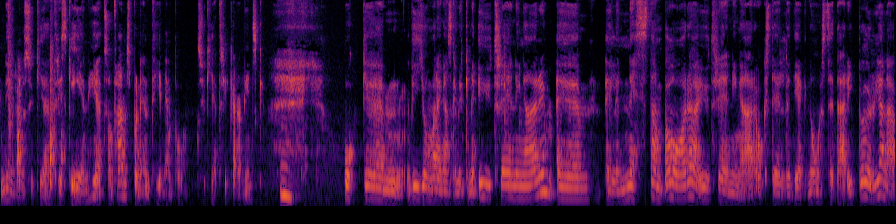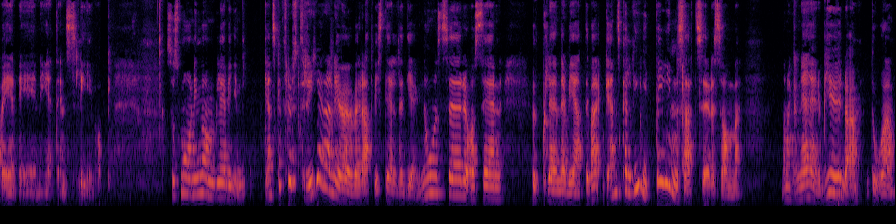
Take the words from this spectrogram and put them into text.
neuropsykiatrisk enhet som fanns på den tiden på psykiatri Karolinska. Mm. Och eh, vi jobbade ganska mycket med utredningar, eh, eller nästan bara utredningar och ställde diagnoser där i början av en enhetens liv. Och så småningom blev vi ganska frustrerade över att vi ställde diagnoser och sen upplevde vi att det var ganska lite insatser som man kunde erbjuda då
